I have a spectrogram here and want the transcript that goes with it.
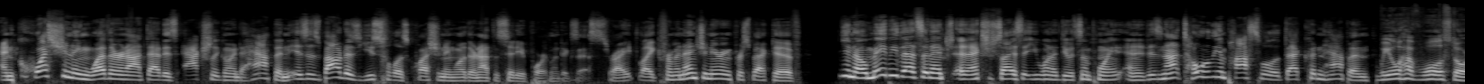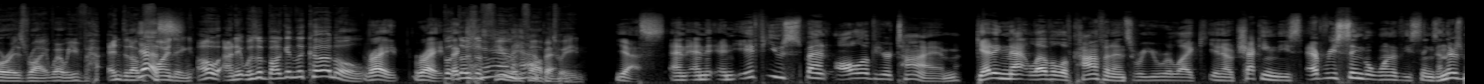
And questioning whether or not that is actually going to happen is about as useful as questioning whether or not the city of Portland exists, right? Like from an engineering perspective, you know, maybe that's an, an exercise that you want to do at some point, and it is not totally impossible that that couldn't happen. We all have war stories, right, where we've ended up Yes. finding, "Oh, and it was a bug in the kernel." Right, right. But That those are few and far between. Yes, and and and if you spent all of your time getting that level of confidence, where you were like, you know, checking these every single one of these things, and there's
